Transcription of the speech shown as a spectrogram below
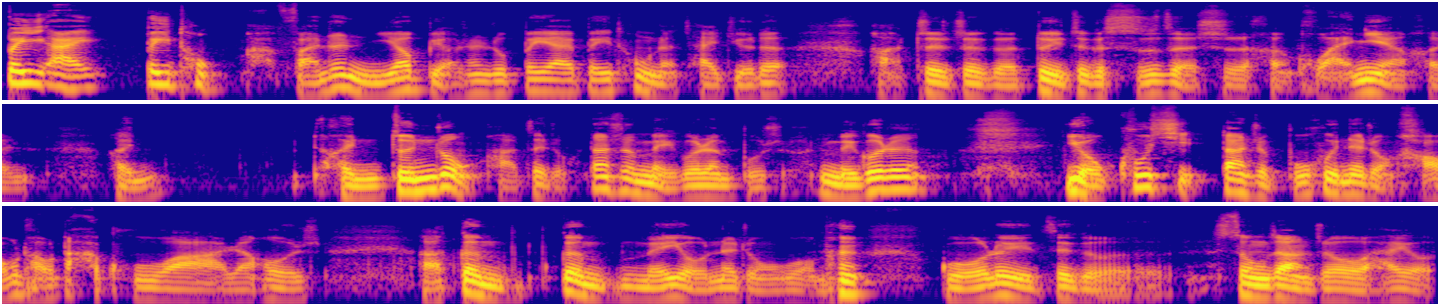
悲哀悲痛啊，反正你要表现出悲哀悲痛呢，才觉得啊，这这个对这个死者是很怀念、很很很尊重哈。这种，但是美国人不是，美国人有哭泣，但是不会那种嚎啕大哭啊，然后啊，更更没有那种我们 国内这个送葬之后还有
